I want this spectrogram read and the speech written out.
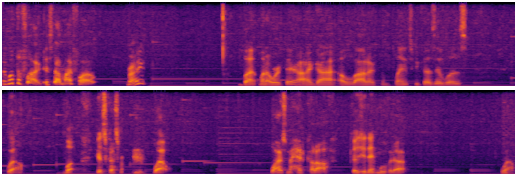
Like, what the fuck? It's not my fault, right? But when I worked there, I got a lot of complaints because it was, well, well, here's a customer. well, why is my head cut off? Because you didn't move it up. Well,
